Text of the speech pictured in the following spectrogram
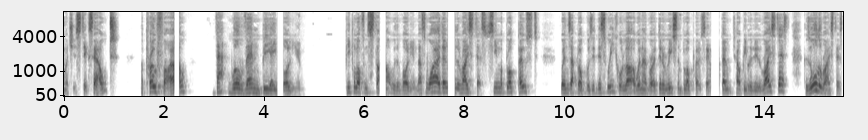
much it sticks out, a profile, that will then be a volume. People often start with a volume. That's why I don't do the RICE test. See my blog post? When's that blog? Was it this week or whenever? I did a recent blog post saying don't tell people to do the RICE test because all the RICE test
